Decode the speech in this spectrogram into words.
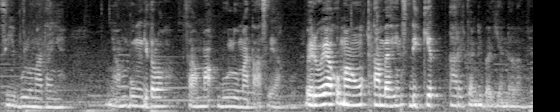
si bulu matanya nyambung gitu loh sama bulu mata asli aku by the way aku mau tambahin sedikit tarikan di bagian dalamnya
